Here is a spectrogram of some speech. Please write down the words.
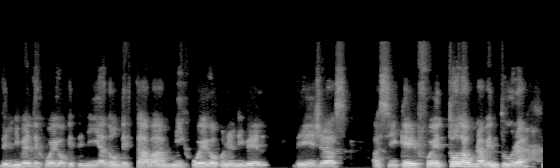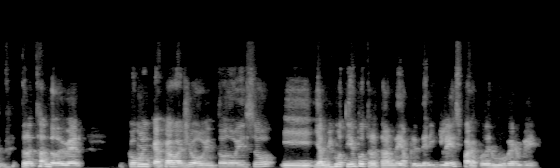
del nivel de juego que tenía, dónde estaba mi juego con el nivel de ellas. Así que fue toda una aventura tratando de ver cómo encajaba yo en todo eso y, al mismo tiempo tratar de aprender inglés para poder moverme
